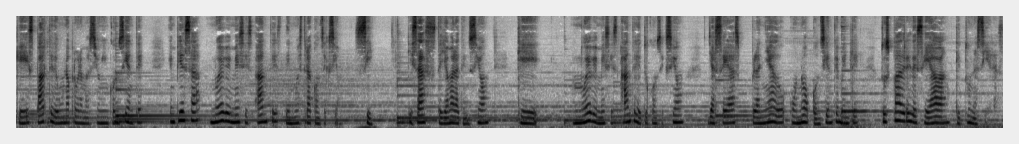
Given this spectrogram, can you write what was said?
que es parte de una programación inconsciente, empieza nueve meses antes de nuestra concepción. Sí, quizás te llama la atención que nueve meses antes de tu concepción, ya seas planeado o no conscientemente, tus padres deseaban que tú nacieras,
